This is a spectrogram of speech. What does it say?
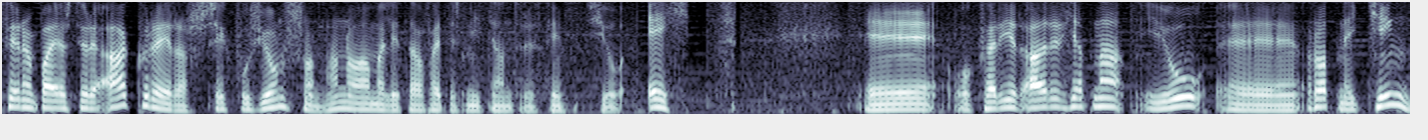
fyrir um bæjastjóri Akureyrar Sigfús Jónsson, hann á aðmælita að fætist 1951 e, og hverjir aðrir hérna? Jú, e, Rodney King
